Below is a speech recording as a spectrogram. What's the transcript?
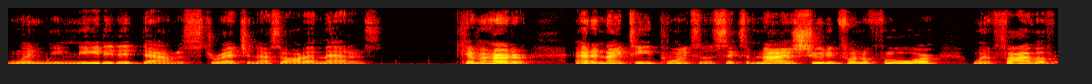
when we needed it down the stretch, and that's all that matters. Kevin Huerter added 19 points on the 6 of 9 shooting from the floor, went 5 of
